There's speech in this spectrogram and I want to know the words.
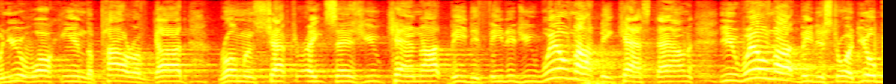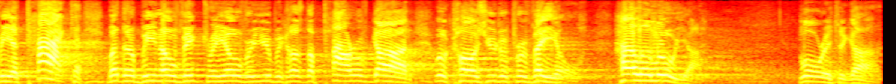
When you're walking in the power of God, Romans chapter 8 says you cannot be defeated. You will not be cast down. You will not be destroyed. You'll be attacked, but there'll be no victory over you because the power of God will cause you to prevail. Hallelujah. Glory to God.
